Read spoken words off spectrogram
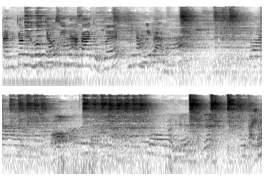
ăn cho mẹ hương cháu xin à, ba chục ghế với năm cái bàn mình làm tay hết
